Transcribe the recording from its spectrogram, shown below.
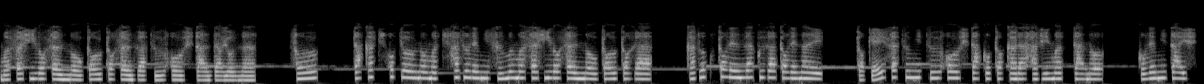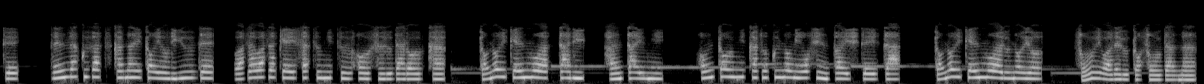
正宏さんの弟さんが通報したんだよな。そう。高千穂町の町外れに住む正宏さんの弟が、家族と連絡が取れない、と警察に通報したことから始まったの。これに対して、連絡がつかないという理由で、わざわざ警察に通報するだろうか、との意見もあったり、反対に、本当に家族の身を心配していた、との意見もあるのよ。そう言われるとそうだな。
